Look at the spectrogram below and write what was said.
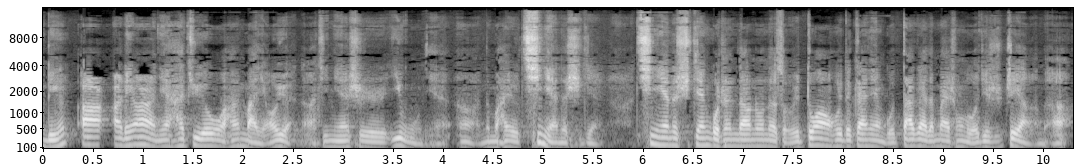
零二二零二二年还距离我还蛮遥远的，今年是一五年啊，那么还有七年的时间，七年的时间过程当中呢，所谓冬奥会的概念股大概的脉冲逻辑是这样的啊，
